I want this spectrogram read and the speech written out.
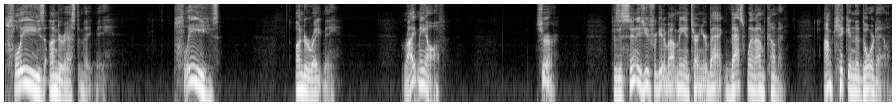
please underestimate me. Please underrate me. Write me off. Sure. Because as soon as you forget about me and turn your back, that's when I'm coming. I'm kicking the door down.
